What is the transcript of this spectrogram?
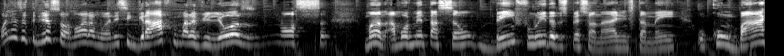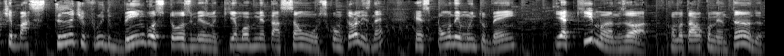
Olha essa trilha sonora, mano, esse gráfico maravilhoso, nossa. Mano, a movimentação bem fluida dos personagens também, o combate bastante fluido, bem gostoso mesmo aqui, a movimentação, os controles, né, respondem muito bem. E aqui, manos, ó, como eu tava comentando,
